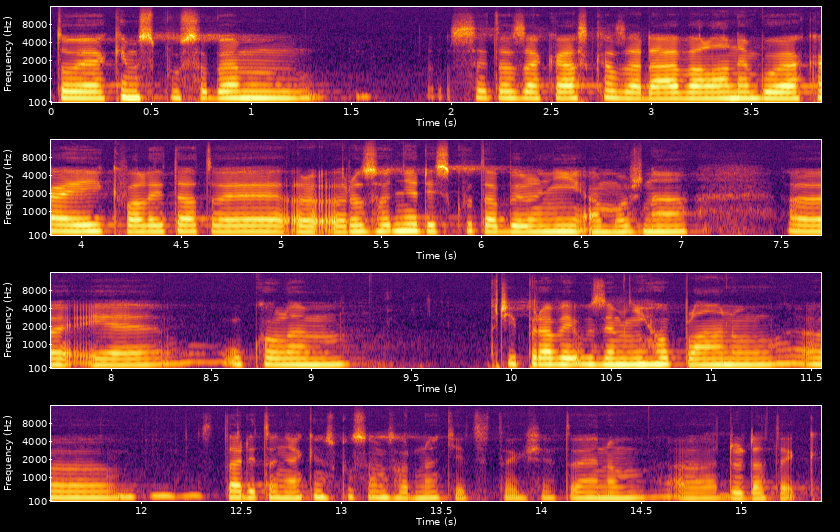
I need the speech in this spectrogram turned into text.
To, jakým způsobem se ta zakázka zadávala nebo jaká je její kvalita, to je rozhodně diskutabilní a možná je úkolem přípravy územního plánu eh, tady to nějakým způsobem zhodnotit, takže to je jenom eh, dodatek.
